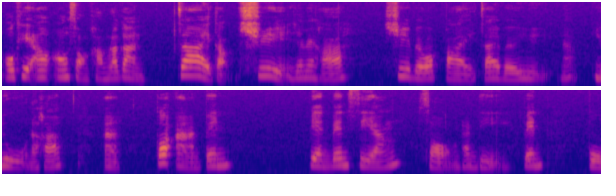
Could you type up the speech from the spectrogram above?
โอเค เอา เอาสองคำแล้วกันจ้ายกับชี่ใช่ไหมคะ ชี่แปลว่าไป จ้ายแปลว่าอยู่นะ อยู่นะคะ อะ ก็อ่านเป็น เปลี่ยนเป็นเสียงสองทันที เป็นปู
